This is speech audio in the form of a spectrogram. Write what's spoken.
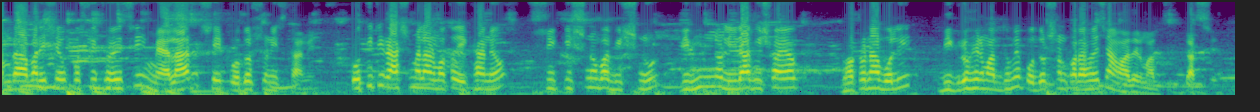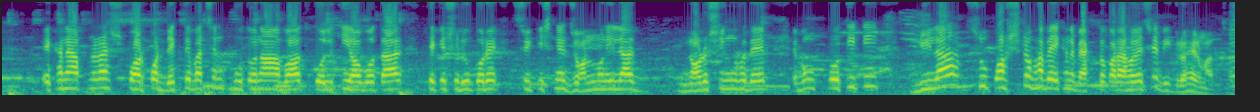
আমরা আবার এসে উপস্থিত হয়েছি মেলার সেই প্রদর্শনী স্থানে। প্রতিটি রাসমেলার মতো এখানেও শ্রীকৃষ্ণ বা বিষ্ণুর বিভিন্ন লীলা বিষয়ক ঘটনাবলী বিগ্রহের মাধ্যমে প্রদর্শন করা হয়েছে আমাদের কাছে। এখানে আপনারা পরপর দেখতে পাচ্ছেন পুতনা বধ কলকি অবতার থেকে শুরু করে শ্রীকৃষ্ণের জন্মলীলা, নরসিংহদেব এবং প্রতিটি লীলা সুস্পষ্টভাবে এখানে ব্যক্ত করা হয়েছে বিগ্রহের মাধ্যমে।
